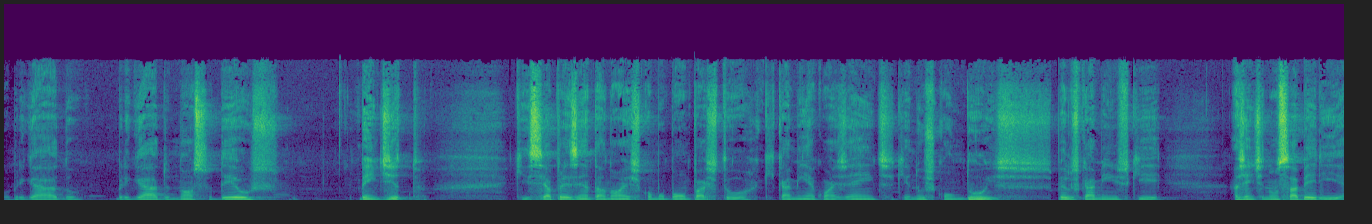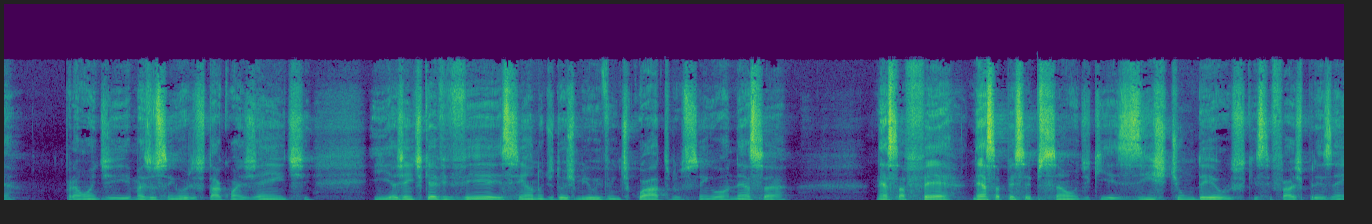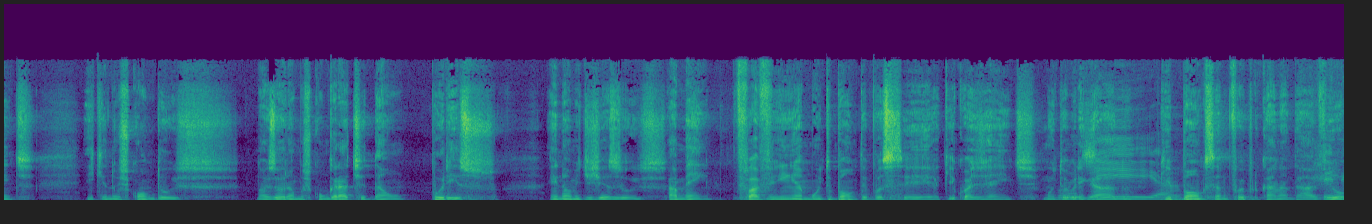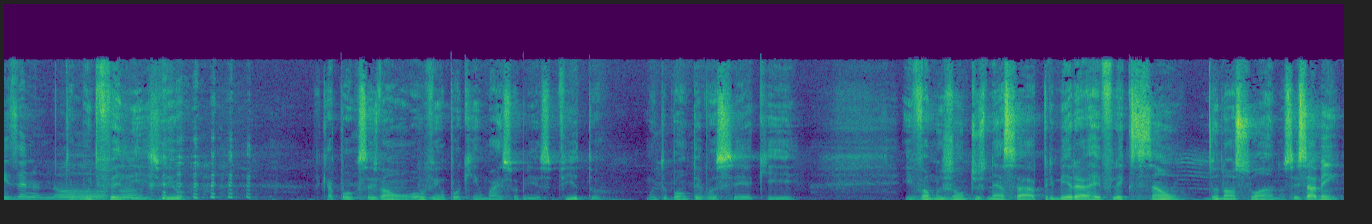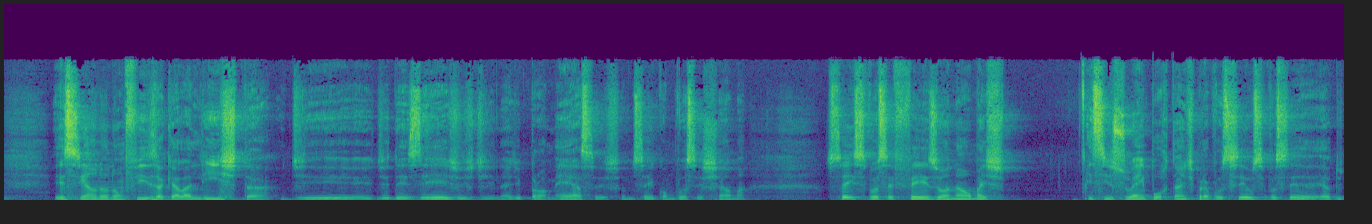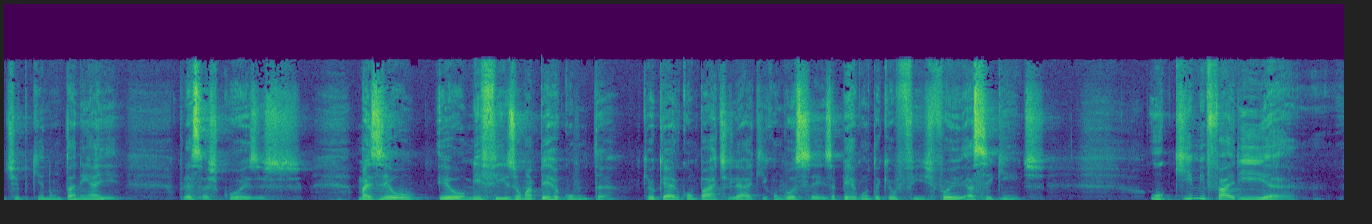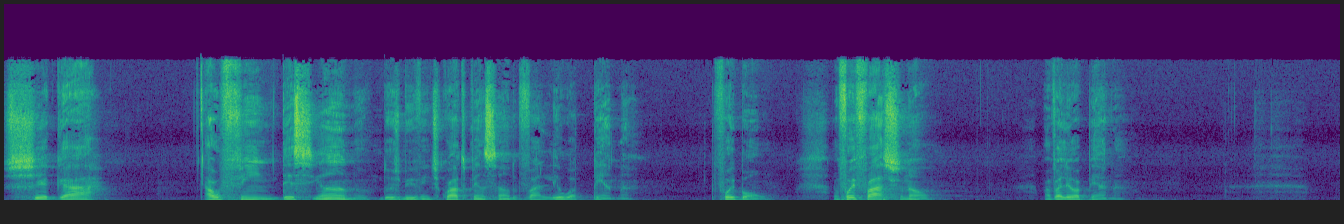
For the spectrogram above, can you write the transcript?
Obrigado, obrigado, nosso Deus bendito, que se apresenta a nós como bom pastor, que caminha com a gente, que nos conduz pelos caminhos que a gente não saberia para onde ir, mas o Senhor está com a gente e a gente quer viver esse ano de 2024, Senhor, nessa nessa fé, nessa percepção de que existe um Deus que se faz presente e que nos conduz. Nós oramos com gratidão por isso, em nome de Jesus. Amém. Flavinha, muito bom ter você aqui com a gente. Muito bom obrigado. Dia. Que bom que você não foi para o Canadá, viu? Feliz ano novo. Estou muito feliz, viu? Daqui a pouco vocês vão ouvir um pouquinho mais sobre isso. Vitor, muito bom ter você aqui. E vamos juntos nessa primeira reflexão do nosso ano. Vocês sabem, esse ano eu não fiz aquela lista de, de desejos, de, né, de promessas, eu não sei como você chama. Não sei se você fez ou não, mas e se isso é importante para você ou se você é do tipo que não está nem aí para essas coisas. Mas eu, eu me fiz uma pergunta que eu quero compartilhar aqui com vocês. A pergunta que eu fiz foi a seguinte: O que me faria chegar ao fim desse ano, 2024, pensando, valeu a pena? Foi bom. Não foi fácil, não, mas valeu a pena.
